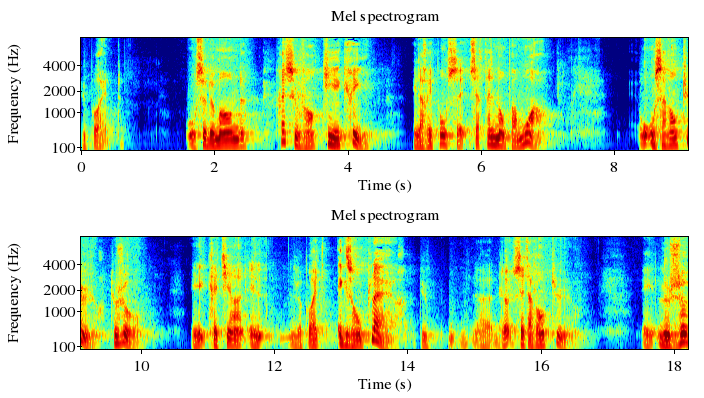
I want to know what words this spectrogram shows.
du poète. On se demande très souvent qui écrit. Et la réponse est certainement pas moi. On, s'aventure toujours. Et Chrétien est le poète exemplaire euh, de cette aventure. Et le jeu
